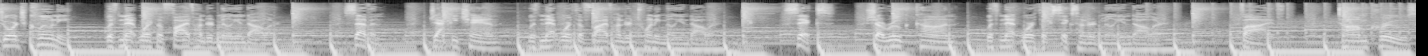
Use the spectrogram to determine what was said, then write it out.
George Clooney, with net worth of $500 million. 7. Jackie Chan, with net worth of $520 million. 6. Shahrukh Khan, with net worth of $600 million. 5. Tom Cruise,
